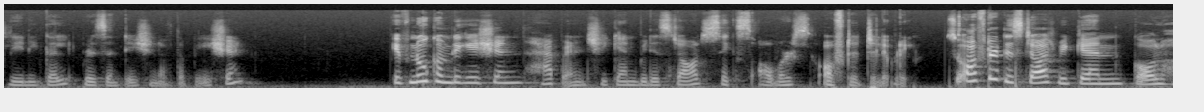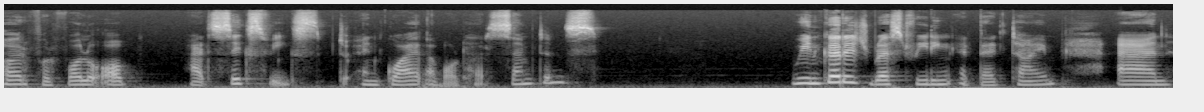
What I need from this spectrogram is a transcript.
clinical presentation of the patient. If no complication happened, she can be discharged 6 hours after delivery. So after discharge, we can call her for follow-up at 6 weeks to inquire about her symptoms. We encourage breastfeeding at that time and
